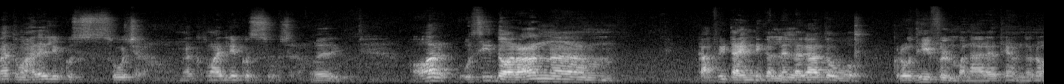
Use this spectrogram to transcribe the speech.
मैं तुम्हारे लिए कुछ सोच रहा हूँ। मैं तुम्हारे लिए कुछ सोच रहा हूँ। और उसी दौरान काफ़ी टाइम निकलने लगा तो वो क्रोधी फ़िल्म बना रहे थे हम दोनों।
